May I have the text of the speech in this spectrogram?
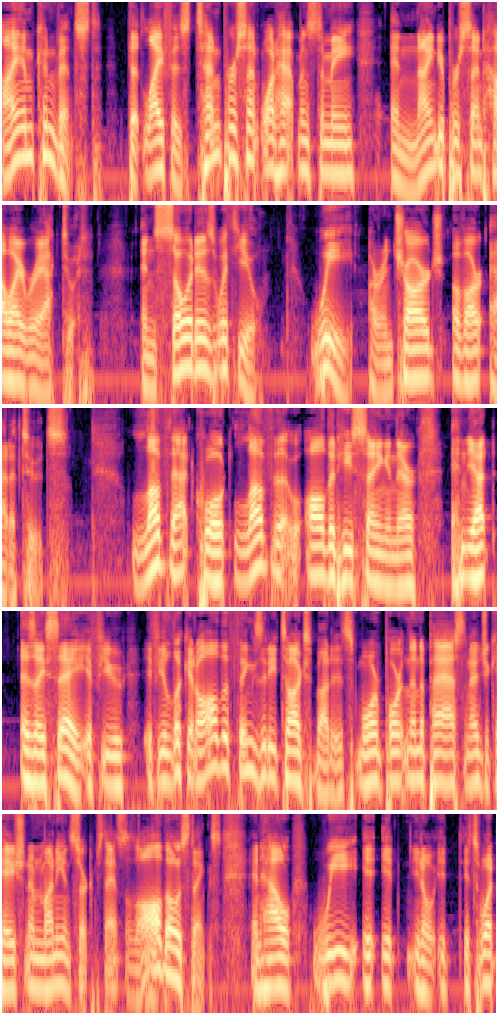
I am convinced that life is 10% what happens to me and 90% how I react to it. And so it is with you. We are in charge of our attitudes. Love that quote. Love the, all that he's saying in there. And yet, as I say, if you if you look at all the things that he talks about, it's more important than the past and education and money and circumstances, all those things, and how we it, it you know it, it's what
